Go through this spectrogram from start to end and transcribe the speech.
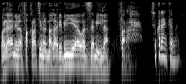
والآن إلى فقرتنا المغاربية والزميلة فرح. شكرا كمال.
